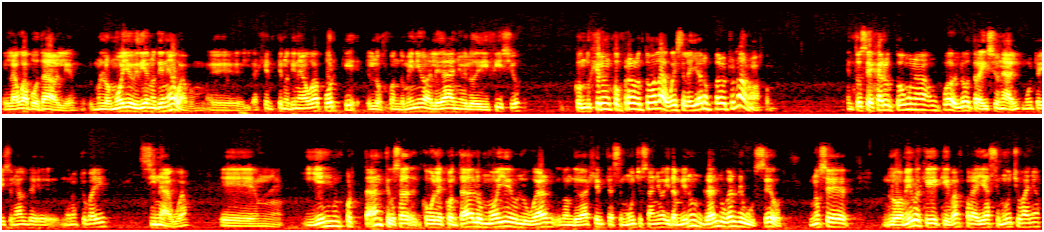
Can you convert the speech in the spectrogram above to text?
el agua potable. Los muelles hoy día no tienen agua. eh, la gente no tiene agua porque los condominios aledaños y los edificios condujeron, compraron todo el agua y se la llevaron para otro lado nomás. Entonces dejaron todo una- un pueblo tradicional, muy tradicional de, de nuestro país, sin agua. Eh, y es importante, o sea, como les contaba, Los Muelles es un lugar donde va gente hace muchos años y también un gran lugar de buceo. No sé, los amigos que, que van para allá hace muchos años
